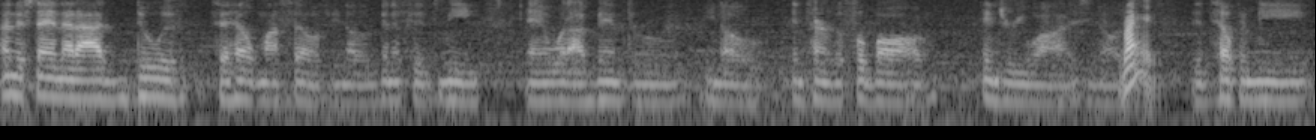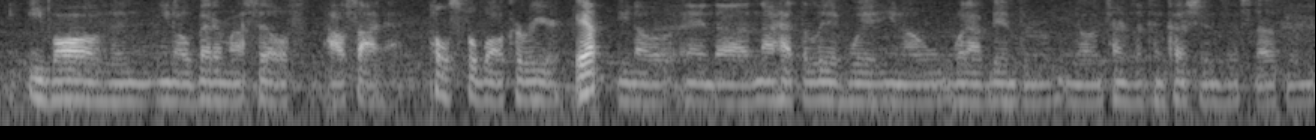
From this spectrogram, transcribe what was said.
understand that I do it to help myself. You know, it benefits me and what I've been through. You know, in terms of football, injury wise. You know, Right. It's helping me evolve and you know better myself outside that post football career Yep. you know, and uh, not have to live with, you know, what I've been through, you know, in terms of concussions and stuff and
